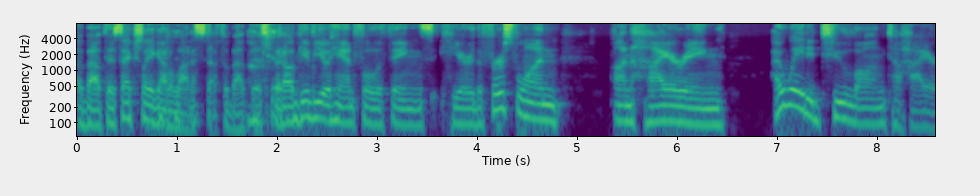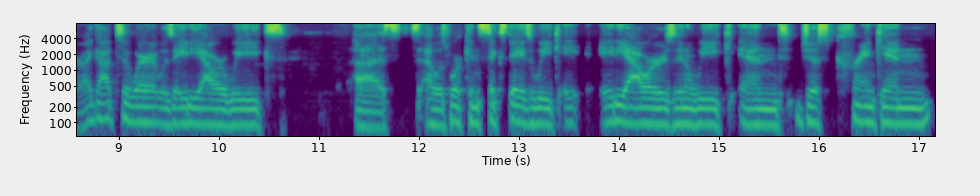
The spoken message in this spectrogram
about this. Actually, I got a lot of stuff about this, okay. but I'll give you a handful of things here. The first one on hiring, I waited too long to hire. I got to where it was 80 hour weeks. Uh, I was working six days a week, eight, 80 hours in a week, and just cranking.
